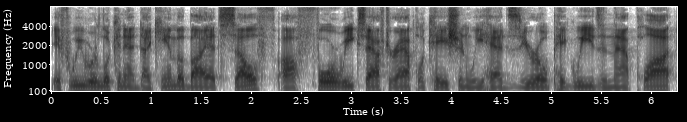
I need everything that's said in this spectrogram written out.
if we were looking at dicamba by itself, uh, four weeks after application, we had zero pigweeds in that plot.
